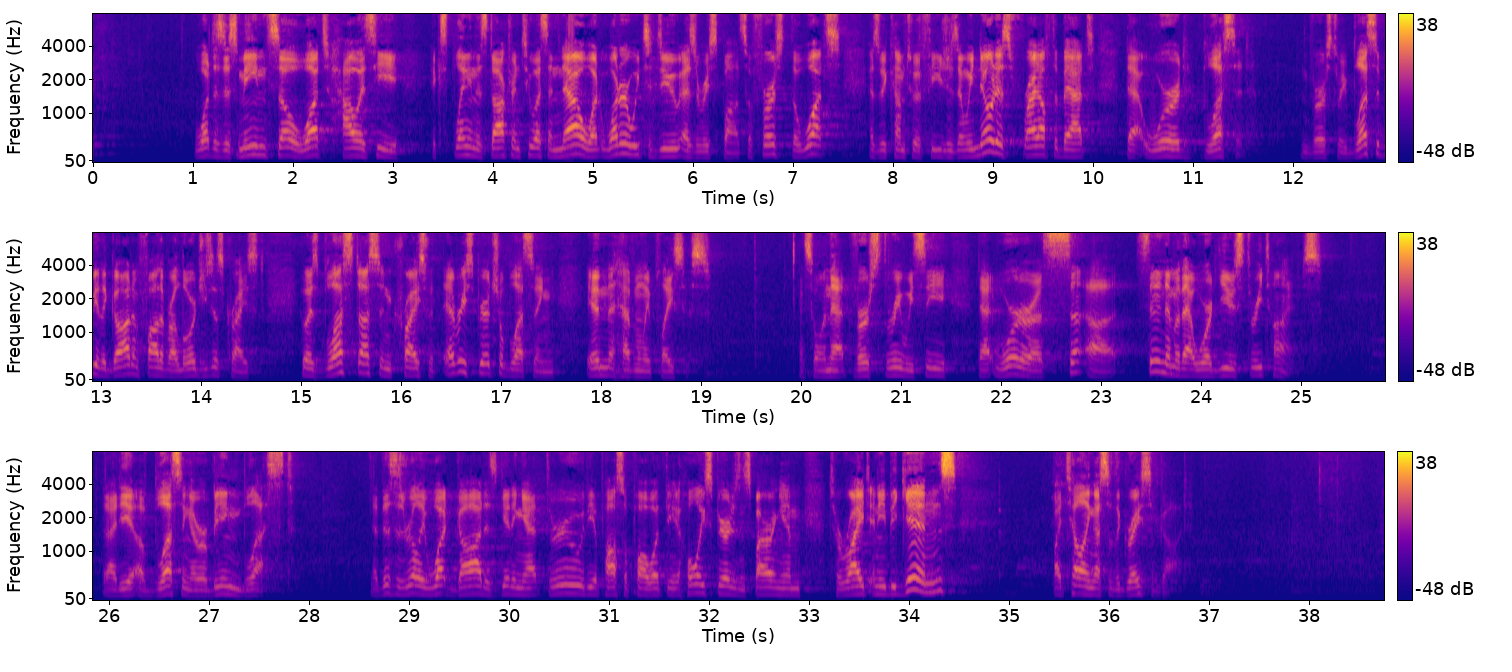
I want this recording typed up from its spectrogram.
What does this mean? So what? How is he explaining this doctrine to us? And now what? What are we to do as a response? So, first, the what as we come to Ephesians. And we notice right off the bat that word blessed. In verse 3 Blessed be the God and Father of our Lord Jesus Christ, who has blessed us in Christ with every spiritual blessing in the heavenly places. And so in that verse 3, we see that word or a uh, synonym of that word used three times. The idea of blessing or being blessed. Now, this is really what God is getting at through the Apostle Paul, what the Holy Spirit is inspiring him to write. And he begins by telling us of the grace of God.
